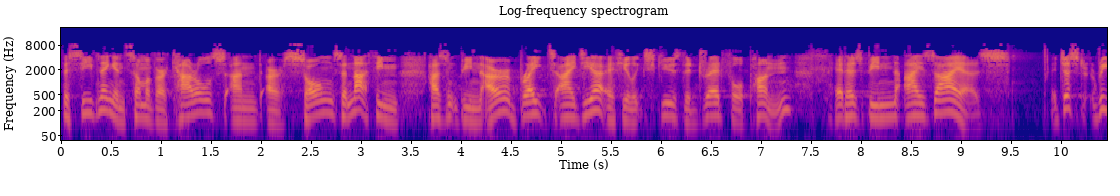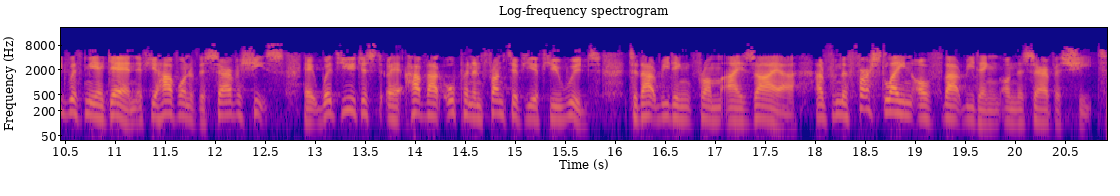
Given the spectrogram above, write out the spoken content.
this evening in some of our carols and our songs, and that theme hasn't been our bright idea, if you'll excuse the dreadful pun. It has been Isaiah's. Just read with me again. If you have one of the service sheets uh, with you, just uh, have that open in front of you, if you would, to that reading from Isaiah. And from the first line of that reading on the service sheet.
